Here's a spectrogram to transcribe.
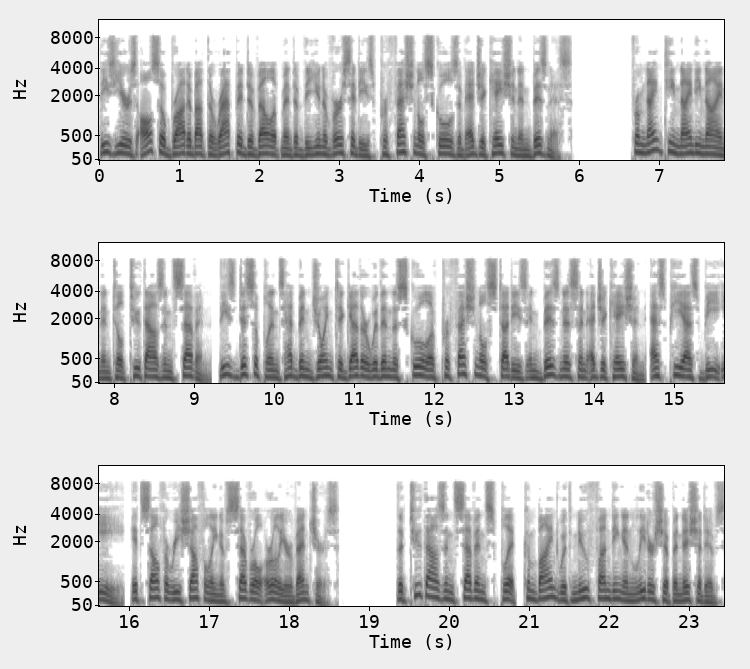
These years also brought about the rapid development of the university's professional schools of education and business. From 1999 until 2007, these disciplines had been joined together within the School of Professional Studies in Business and Education SPSBE, itself a reshuffling of several earlier ventures. The 2007 split, combined with new funding and leadership initiatives,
